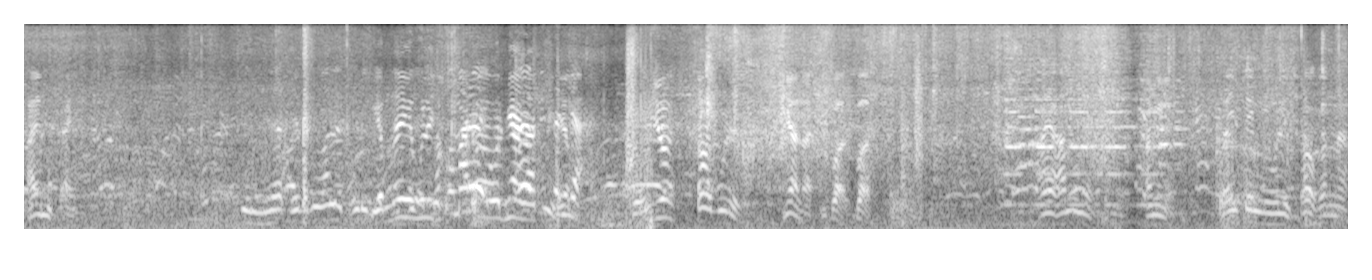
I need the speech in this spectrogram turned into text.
આઈ મુકાય થોડું એમ ત્યાં નાખી નાખી બસ બસ ઓલી છ કરના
